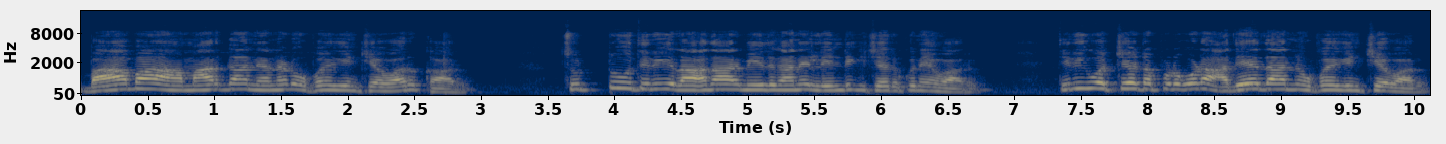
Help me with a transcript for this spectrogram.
బాబా ఆ మార్గాన్ని ఎన్నడూ ఉపయోగించేవారు కారు. చుట్టూ తిరిగి రహదారి మీదుగానే లెండికి చేరుకునేవారు. తిరిగి వచ్చేటప్పుడు కూడా అదే దారిని ఉపయోగించేవారు.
